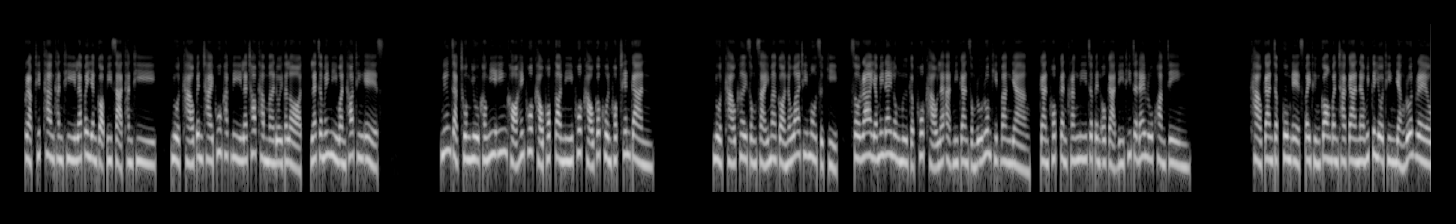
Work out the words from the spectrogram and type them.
ปรับทิศทางทันทีและไปยังเกาะปีศาจทันที หนวดขาวเป็นชายผู้พักดีและชอบทำมาโดยตลอด และจะไม่มีวันทอดทิ้งเอส เนื่องจากชวงยูเขางี้อิงขอให้พวกเขาพบตอนนี้พวกเขาก็ควรพบเช่นกัน หนวดขาวเคยสงสัยมาก่อนนะว่าที่โมสึกิ โซรายังไม่ได้ลงมือกับพวกเขาและอาจมีการสมรู้ร่วมคิดบางอย่าง การพบกันครั้งนี้จะเป็นโอกาสดีที่จะได้รู้ความจริง ข่าวการจับกลุ่มเอสไปถึงกองบัญชาการนาวิกโยธินอย่างรวดเร็ว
